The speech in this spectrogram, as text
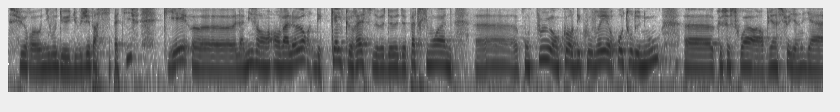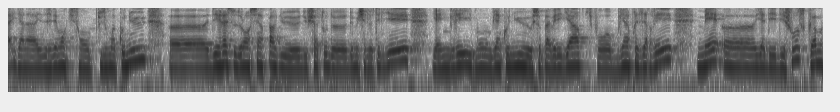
sur au niveau du, du, budget participatif, qui est euh, la mise en, valeur des quelques restes de, de patrimoine euh, qu'on peut encore découvrir autour de nous, euh, que ce soit, alors bien sûr, il y, a, y, a des éléments qui sont plus ou moins connus, des restes de l'ancien parc du, du, château de, Michel Letellier, il y a une grille bon, bien connue sur Pavé-les-Gardes qu'il faut bien préserver mais euh, il y a des, choses comme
